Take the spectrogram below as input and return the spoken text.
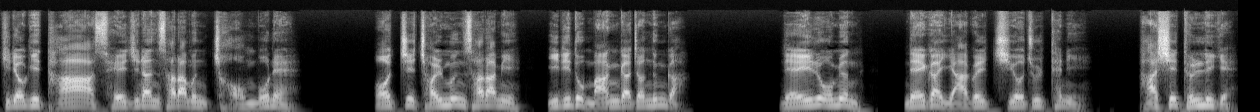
기력이 다 쇠진한 사람은 처음 보네. 어찌 젊은 사람이 이리도 망가졌는가? 내일 오면 내가 약을 지어줄 테니 다시 들리게.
